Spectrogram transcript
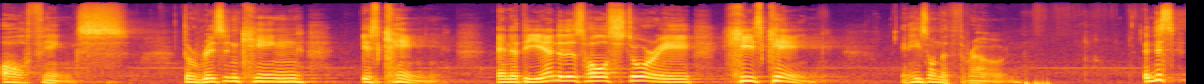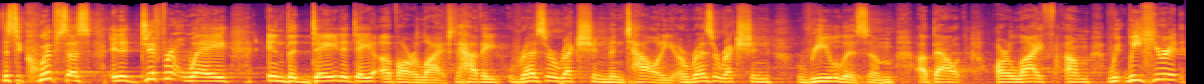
all things. The risen king is king. And at the end of this whole story, he's king and he's on the throne. And this, this equips us in a different way in the day to day of our lives to have a resurrection mentality, a resurrection realism about our life. Um, we, we hear it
